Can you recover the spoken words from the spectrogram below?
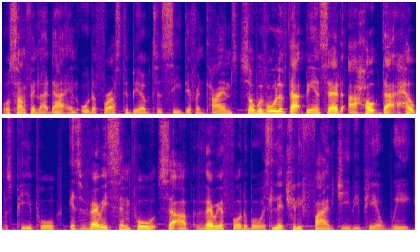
or something like that in order for us to be able to see different times. So with all of that being said, I hope that helps people. It's very simple setup, very affordable. It's literally 5 GBP a week.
